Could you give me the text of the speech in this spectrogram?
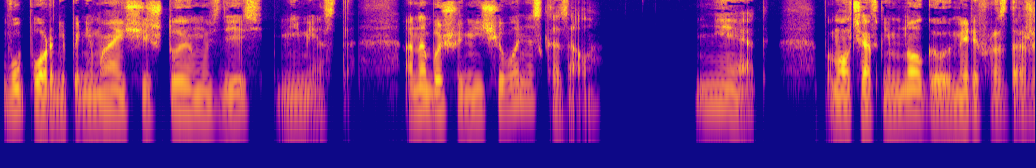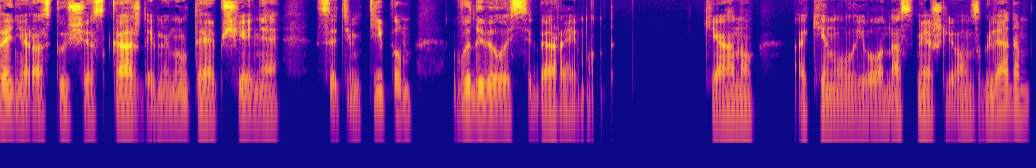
в упор не понимающий, что ему здесь не место. Она больше ничего не сказала. Нет. Помолчав немного и умерив раздражение, растущее с каждой минутой общения с этим типом, выдавил из себя Реймонд. Киану окинул его насмешливым взглядом,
